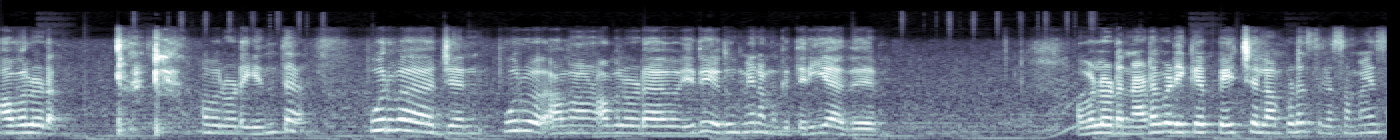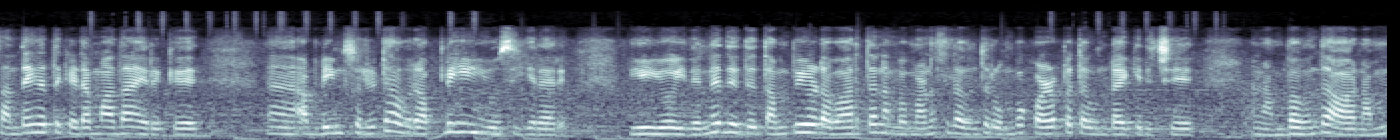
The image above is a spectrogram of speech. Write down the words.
அவளோட அவளோட எந்த பூர்வ ஜென் பூர்வ அவன் அவளோட இது எதுவுமே நமக்கு தெரியாது. அவளோட நடவடிக்கை பேச்செல்லாம் கூட சில சமயம் சந்தேகத்துக்கு இடமா தான் இருக்குது அப்படின்னு சொல்லிட்டு அவர் அப்படியும் யோசிக்கிறாரு. ஐயோ இது என்னது இது? தம்பியோட வார்த்தை நம்ம மனசில் வந்து ரொம்ப குழப்பத்தை உண்டாக்கிடுச்சு நம்ம வந்து நம்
